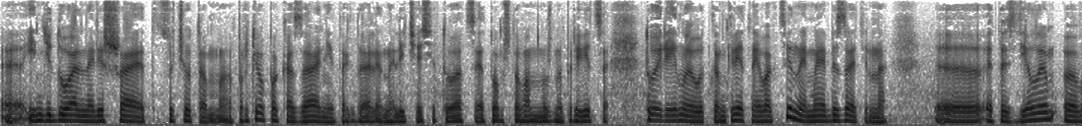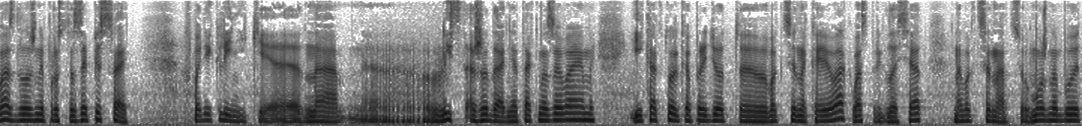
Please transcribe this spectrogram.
э, индивидуально решает с учетом противопоказаний и так далее, наличия ситуации о том, что вам нужно привиться той или иной вот конкретной вакциной, мы обязательно э, это сделаем. Вас должны просто записать в поликлинике на лист ожидания, так называемый, и как только придет вакцина Ковивак, вас пригласят на вакцинацию. Можно будет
